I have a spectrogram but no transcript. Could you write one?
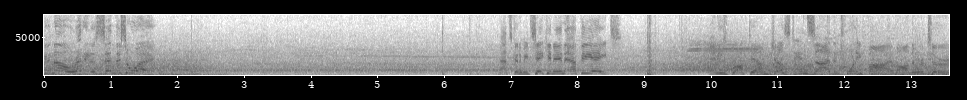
Gano ready to send this away. That's going to be taken in at the 8. And he's brought down just inside the 25 on the return.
